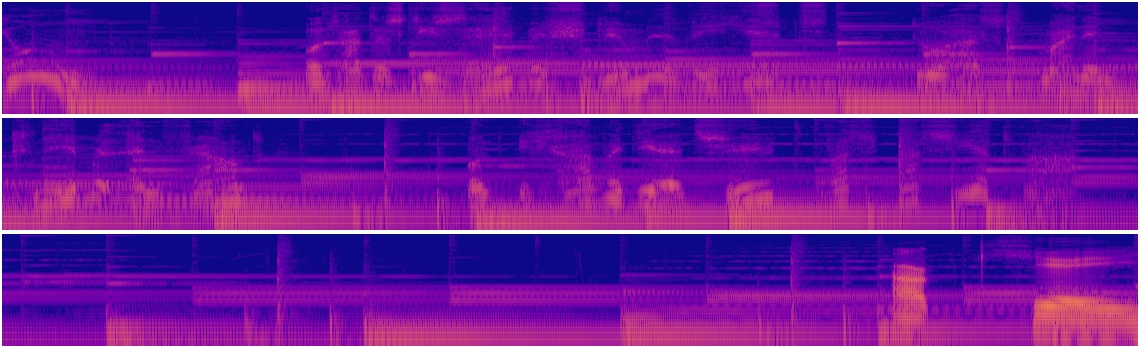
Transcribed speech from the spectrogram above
jung und hattest dieselbe Stimme wie jetzt. Du hast meinen Knebel entfernt und ich habe dir erzählt, was passiert war. Okay.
